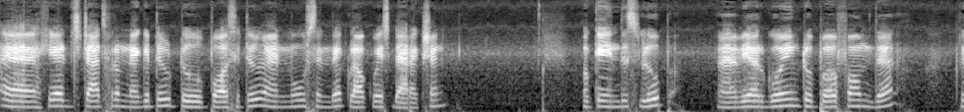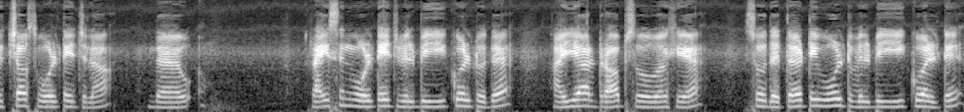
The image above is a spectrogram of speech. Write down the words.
uh, here it starts from negative to positive and moves in the clockwise direction. Okay in this loop uh, we are going to perform the Kirchhoff's voltage law. The rise in voltage will be equal to the IR drops over here. So the 30 volt will be equal to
